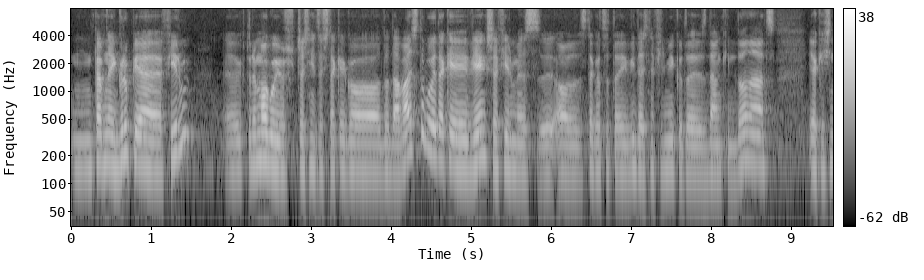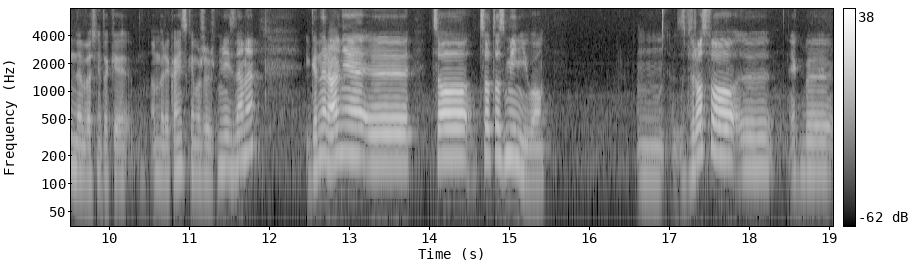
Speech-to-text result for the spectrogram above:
mm, pewnej grupie firm, y, które mogły już wcześniej coś takiego dodawać. To były takie większe firmy, z, o, z tego co tutaj widać na filmiku, to jest Dunkin' Donuts, jakieś inne właśnie takie amerykańskie, może już mniej znane. I generalnie y, co, co to zmieniło? Mm, Wzrosło y, jakby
